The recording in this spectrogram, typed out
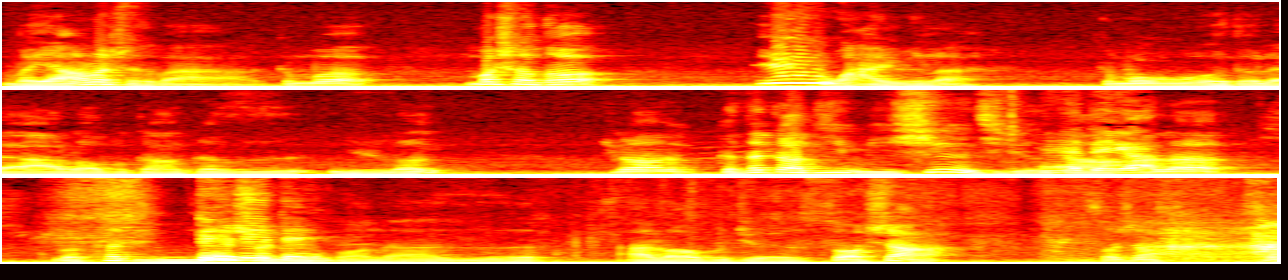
勿养了，晓得伐？葛末没想到又怀孕了。葛末我后头来，阿拉老婆讲搿是缘分。就讲搿搭讲点迷信个事体，就是讲阿拉落脱第二个小人辰光呢，是阿拉老婆就是烧香。烧香烧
